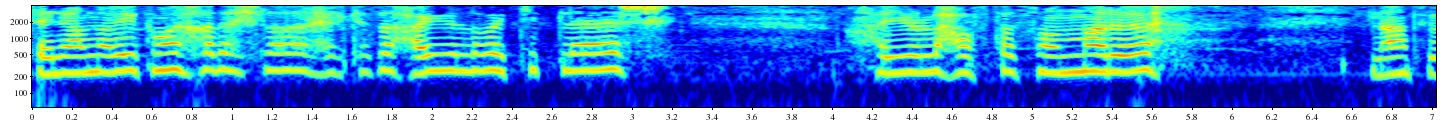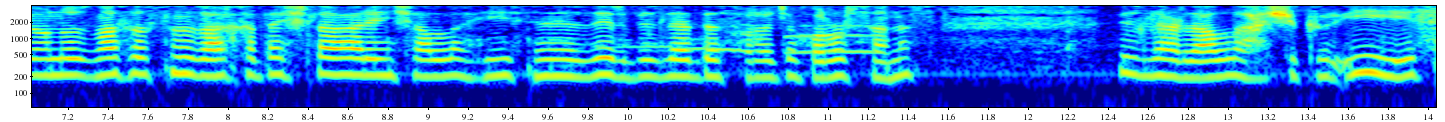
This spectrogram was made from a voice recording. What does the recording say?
Selamünaleyküm arkadaşlar. Herkese hayırlı vakitler. Hayırlı hafta sonları. Ne yapıyorsunuz? Nasılsınız arkadaşlar? İnşallah iyisinizdir. Bizler de soracak olursanız. Bizler de Allah'a şükür iyiyiz.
